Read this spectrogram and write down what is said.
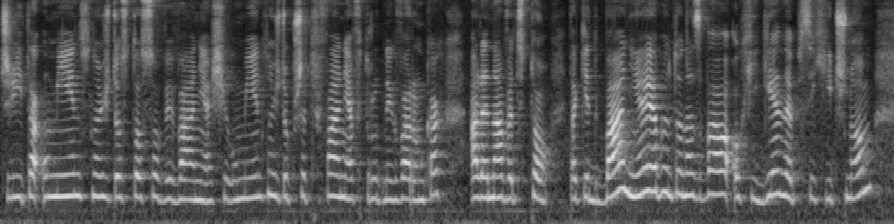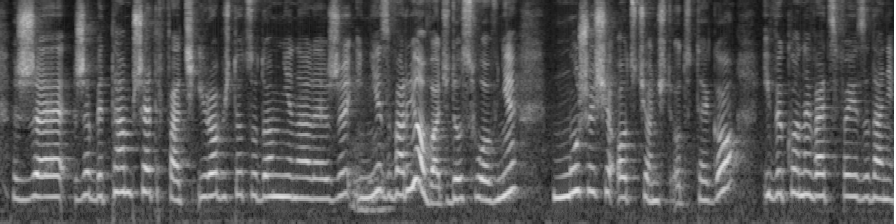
czyli ta umiejętność dostosowywania się, umiejętność do przetrwania w trudnych warunkach, ale nawet to, takie dbanie, ja bym to nazwała o higienę psychiczną, że żeby tam przetrwać i robić to, co do mnie należy, i nie zwariować dosłownie, muszę się odciąć od tego i wykonywać swoje zadanie.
